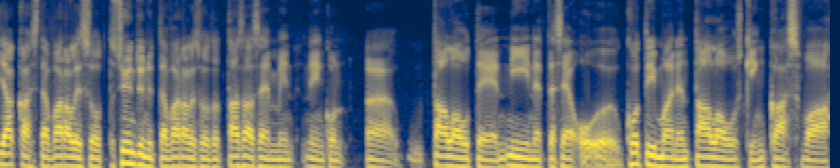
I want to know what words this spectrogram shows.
jakaa sitä varallisuutta, syntynyttä varallisuutta tasaisemmin niin kuin, ä, talouteen niin, että se kotimainen talouskin kasvaa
